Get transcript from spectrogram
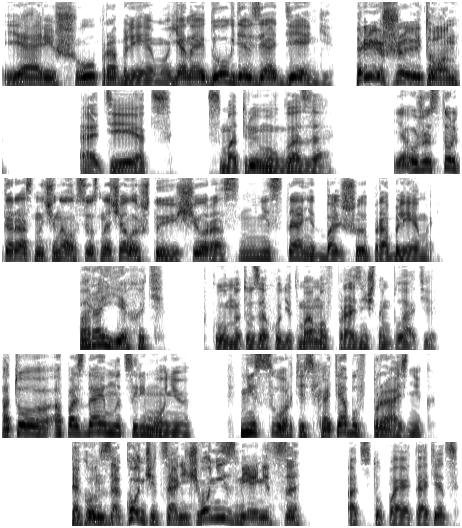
Я решу проблему, я найду, где взять деньги. Решит он. Отец, смотрю ему в глаза. Я уже столько раз начинал все сначала, что еще раз, ну, не станет большой проблемой. Пора ехать. В комнату заходит мама в праздничном платье. А то опоздаем на церемонию. Не ссорьтесь хотя бы в праздник. Так он закончится, а ничего не изменится, отступает отец,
